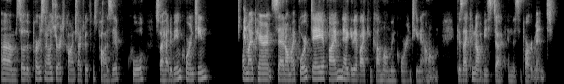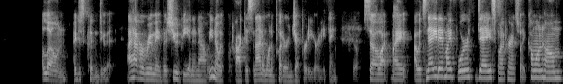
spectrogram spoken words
um, so the person I was direct contact with was positive. Cool. So I had to be in quarantine. And my parents said on my fourth day, if I'm negative, I can come home and quarantine at home because I could not be stuck in this apartment alone. I just couldn't do it. I have a roommate, but she would be in and out, you know, with practice, and I didn't want to put her in jeopardy or anything. Yeah. So I, my I was negative my fourth day. So my parents were like, "Come on home."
